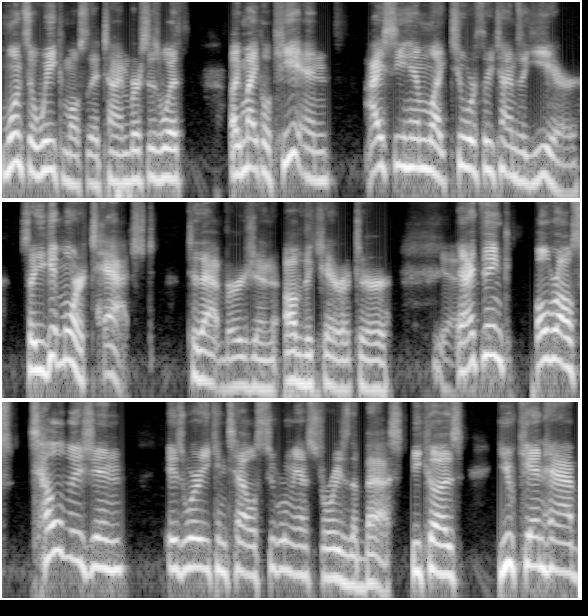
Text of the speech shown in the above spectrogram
once a week most of the time versus with like Michael Keaton, I see him like two or three times a year. So you get more attached to that version of the character. Yeah. And I think overall television is where you can tell Superman stories the best because you can have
